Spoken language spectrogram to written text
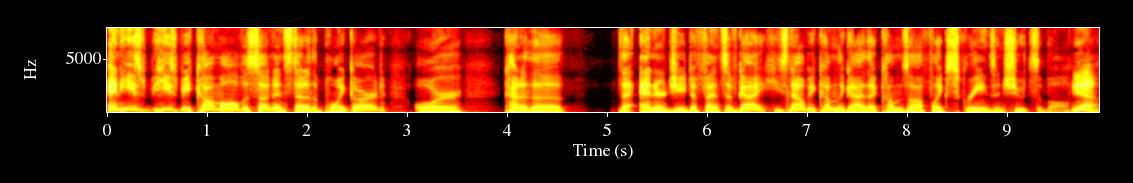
And he's he's become all of a sudden instead of the point guard or kind of the the energy defensive guy, he's now become the guy that comes off like screens and shoots the ball. Yeah,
